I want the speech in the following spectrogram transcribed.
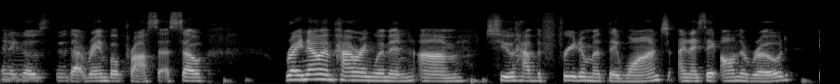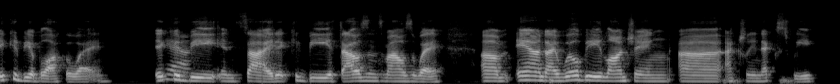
and it Mhm. goes through that rainbow process. So right now empowering women um, to have the freedom that they want and i say on the road it could be a block away it Yeah. could be inside it could be thousands of miles away um, and i will be launching uh, actually next week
